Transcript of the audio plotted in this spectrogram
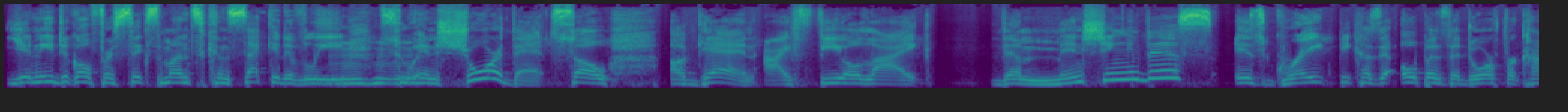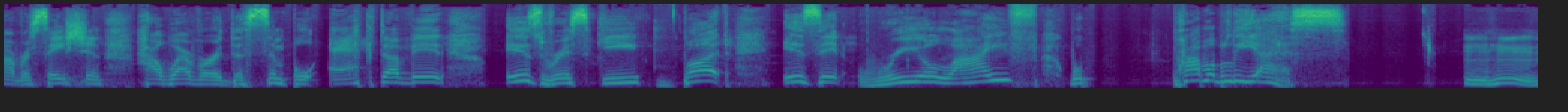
you need to go for six months consecutively mm-hmm. to ensure that so again i feel like them mentioning this is great because it opens the door for conversation. However, the simple act of it is risky, but is it real life? Well, probably yes. Mm-hmm.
